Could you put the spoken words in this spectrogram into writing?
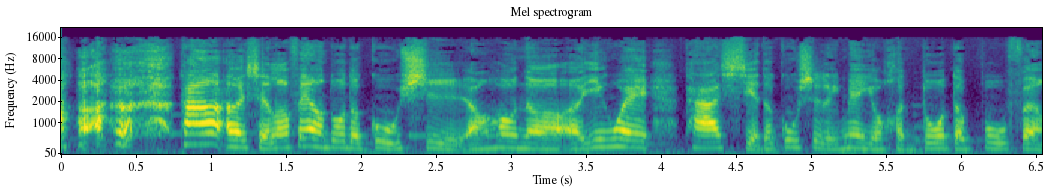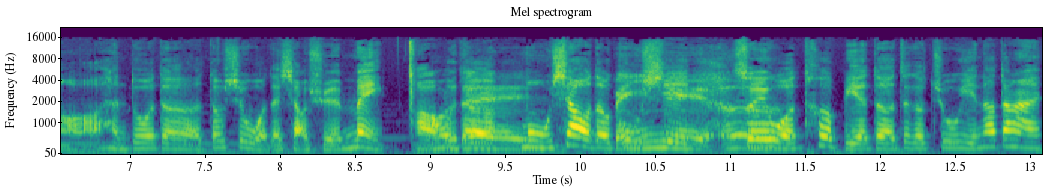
他呃写了非常多的故事，然后呢呃因为他写的故事里面有很多的部分哦，很多的都是我的小学妹啊，哦、我的母校的故事，嗯、所以我特别的这个注意。那当然，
